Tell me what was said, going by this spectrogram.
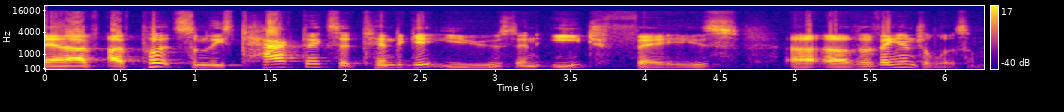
And I've, I've put some of these tactics that tend to get used in each phase uh, of evangelism.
